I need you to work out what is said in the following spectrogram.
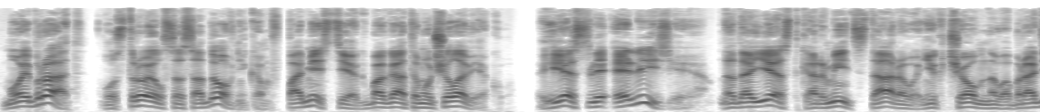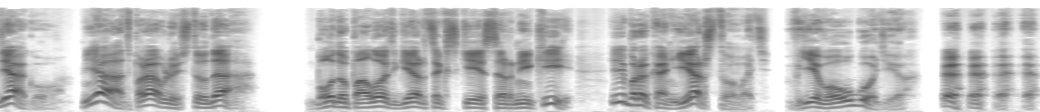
Мой брат устроился садовником в поместье к богатому человеку. Если Элизе надоест кормить старого никчемного бродягу, я отправлюсь туда. Буду полоть герцогские сорняки и браконьерствовать в его угодьях. Хе-хе-хе.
